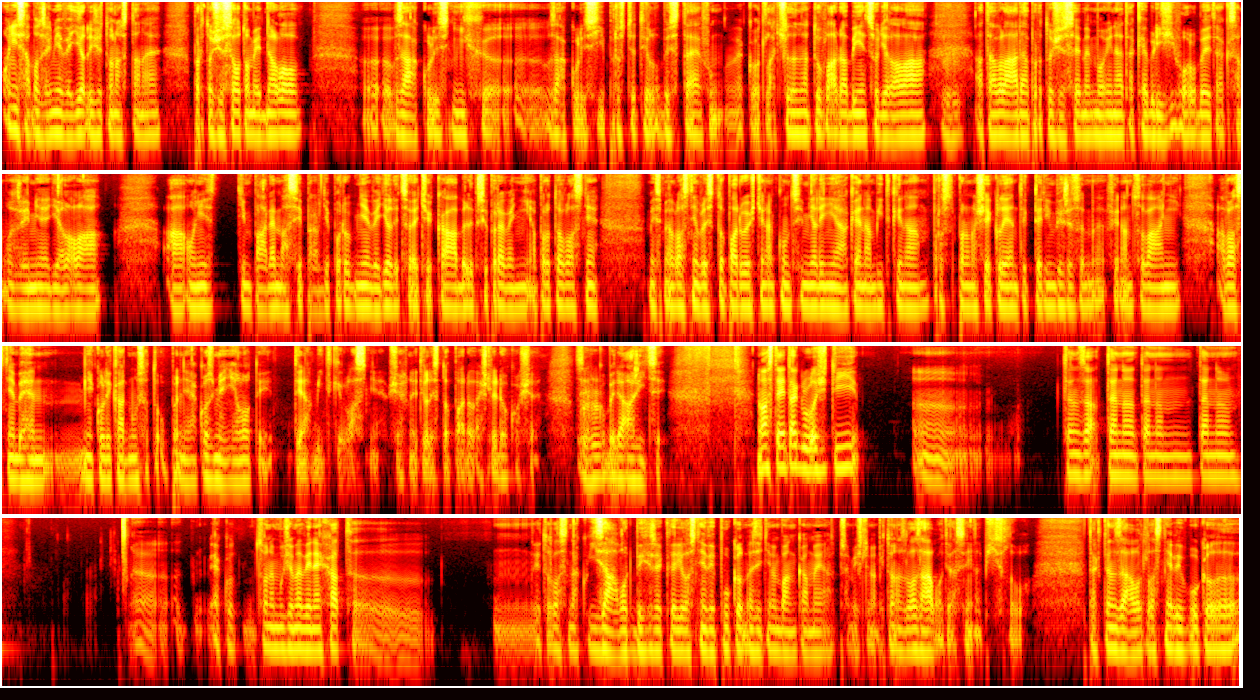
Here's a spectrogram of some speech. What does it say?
Oni samozřejmě věděli, že to nastane, protože se o tom jednalo v zákulisních, v zákulisí prostě ty lobbysté jako tlačili na tu vládu, aby něco dělala mm-hmm. a ta vláda, protože se mimo jiné také blíží volby, tak samozřejmě dělala a oni tím pádem asi pravděpodobně věděli, co je čeká, byli připravení a proto vlastně my jsme vlastně v listopadu ještě na konci měli nějaké nabídky na, pro, pro naše klienty, kterým vyřizujeme financování a vlastně během několika dnů se to úplně jako změnilo, ty, ty nabídky vlastně, všechny ty listopadové šly do koše, se mm-hmm. by dá říci. No a stejně tak důležitý ten, ten, ten, ten jako co nemůžeme vynechat, je to vlastně takový závod, bych řekl, který vlastně vypukl mezi těmi bankami. Já přemýšlím, abych to nazval závod, je asi nejlepší slovo. Tak ten závod vlastně vypukl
